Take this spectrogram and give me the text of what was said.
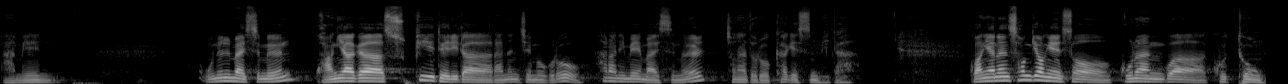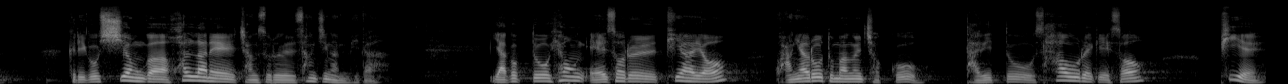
아멘. 오늘 말씀은 광야가 숲이 되리라 라는 제목으로 하나님의 말씀을 전하도록 하겠습니다. 광야는 성경에서 고난과 고통, 그리고 시험과 환란의 장소를 상징합니다. 야곱도 형 에서를 피하여 광야로 도망을 쳤고 다윗도 사울에게서 피해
